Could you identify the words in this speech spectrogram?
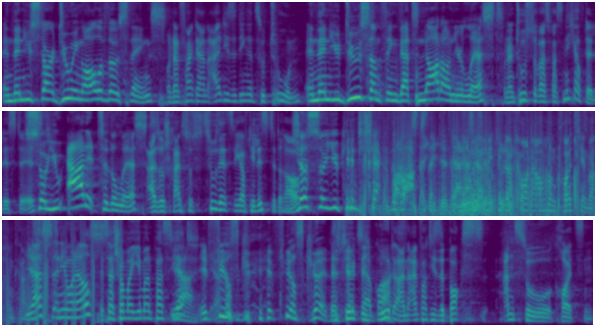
And then you start doing all of those things Und dann fangt ihr an, all diese Dinge zu tun. and then you do something that's not on your list. Und dann tust du was, was nicht auf der Liste ist. So you add it to the list Also schreibst du es zusätzlich auf die Liste drauf, just so you can check the box that you did that. nur damit du da vorne auch noch ein Kreuzchen machen kannst. Yes, anyone else? Ist das schon mal jemand passiert? Yeah, it feels good. It feels good. Das fühlt sich gut an, einfach diese Box anzukreuzen.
